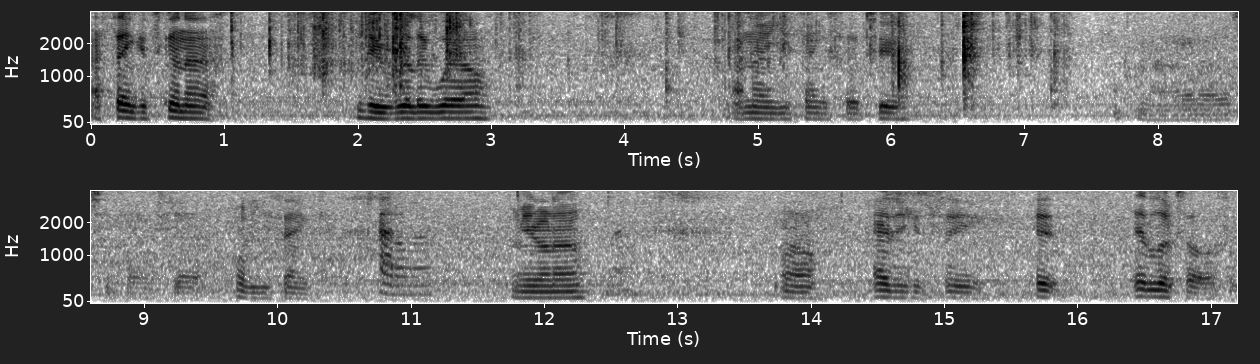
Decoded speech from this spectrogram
I think it's gonna do really well. I know you think so too. No, I don't know what she thinks yet. What do you think? I don't know. You don't know? No. Well, as you can see, it it looks awesome.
